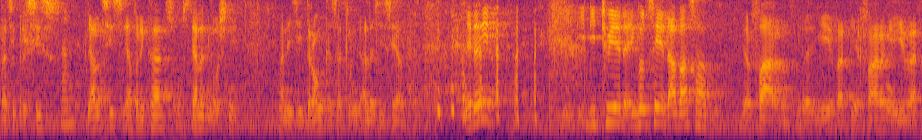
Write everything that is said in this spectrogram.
Was jy presies? Ja, sis Afrikaans of Stellenbosch nie. Want as jy dronk is, dan klink alles dieselfde. Nee, dan nie. Die, die tweede, ek wil sê daar was 'n ervaring hier wat ervaring hier wat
